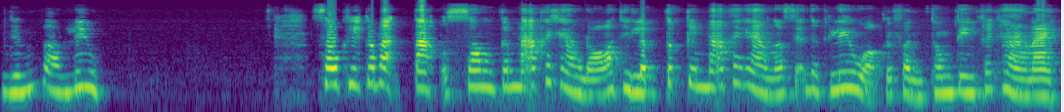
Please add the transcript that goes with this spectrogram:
Nhấn vào lưu. Sau khi các bạn tạo xong cái mã khách hàng đó thì lập tức cái mã khách hàng nó sẽ được lưu ở cái phần thông tin khách hàng này.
